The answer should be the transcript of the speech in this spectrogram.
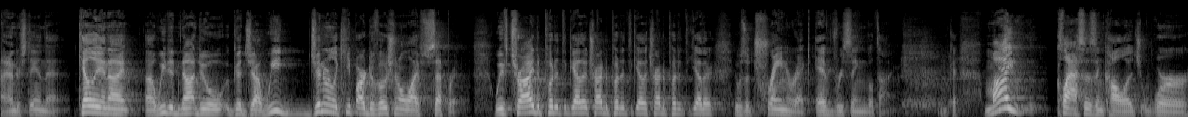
I understand that. Kelly and I, uh, we did not do a good job. We generally keep our devotional life separate. We've tried to put it together, tried to put it together, tried to put it together. It was a train wreck every single time. Okay. My classes in college were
